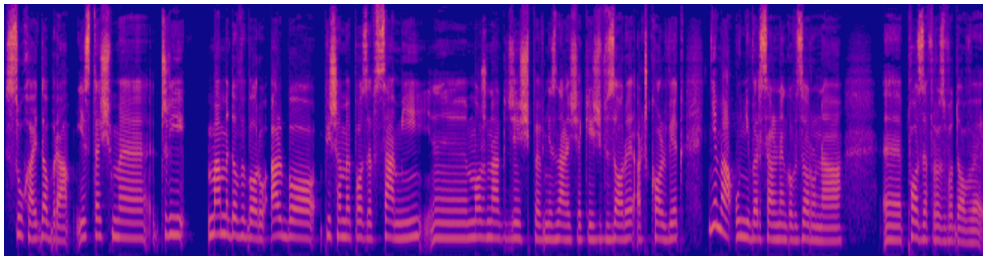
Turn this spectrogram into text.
Słuchaj, dobra, jesteśmy, czyli mamy do wyboru albo piszemy pozew sami, yy, można gdzieś pewnie znaleźć jakieś wzory, aczkolwiek nie ma uniwersalnego wzoru na yy, pozew rozwodowy,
